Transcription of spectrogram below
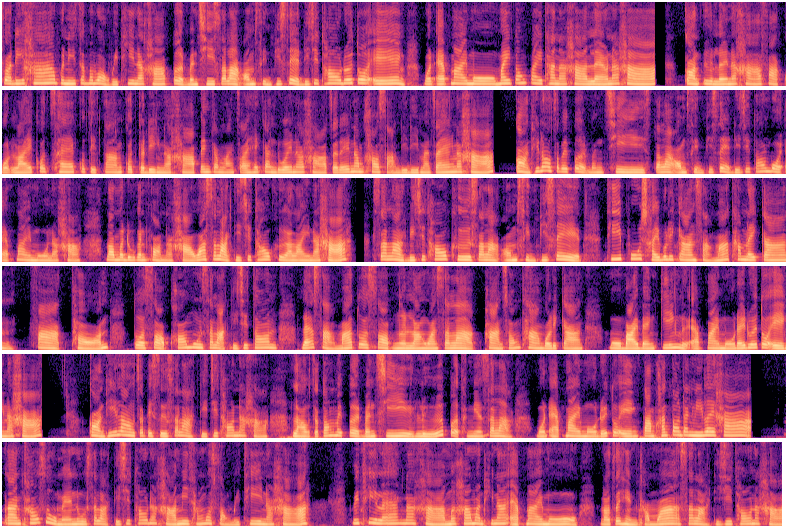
สวัสดีค่ะ วันนี้จะมาบอกวิธีนะคะ เปิดบัญชีสลากออมสินพิเศษดิจิทัลด้วยตัวเอง บนแอป MyMo ไม่ต้องไปธนาคารแล้วนะคะ ก่อนอื่นเลยนะคะ ฝากกดไลค์ กดแชร์ กดติดตาม กดกระดิ่งนะคะ เป็นกำลังใจให้กันด้วยนะคะ จะได้นำข่าวสารดีๆ มาแจ้งนะคะ ก่อนที่เราจะไปเปิดบัญชีสลากออมสินพิเศษดิจิทัลบนแอป MyMo นะคะ เรามาดูกันก่อนนะคะ ว่าสลากดิจิทัลคืออะไรนะคะสลากดิจิทัลคือสลากออมสินพิเศษ ที่ผู้ใช้บริการสามารถทำรายการ ฝากถอน ตรวจสอบข้อมูลสลากดิจิทัล และสามารถตรวจสอบเงินรางวัลสลาก ผ่านช่องทางบริการโมบายแบงกิ้งหรือแอป MyMo ได้ด้วยตัวเองนะคะก่อนที่เราจะไปซื้อสลากดิจิทัลนะคะ เราจะต้องไปเปิดบัญชี หรือเปิดทะเบียนสลากบนแอป MyMo ด้วยตัวเองตามขั้นตอนดังนี้เลยค่ะ การเข้าสู่เมนูสลากดิจิทัลนะคะ มีทั้งหมด 2 วิธีนะคะ วิธีแรกนะคะ เมื่อเข้ามาที่หน้าแอป MyMo เราจะเห็นคำว่าสลากดิจิทัลนะคะ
